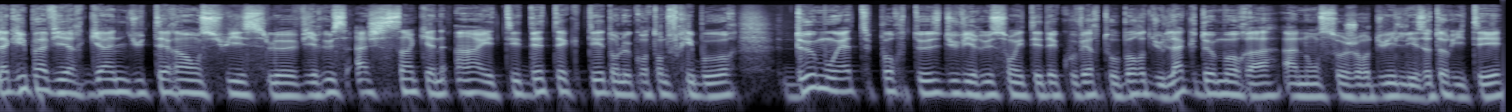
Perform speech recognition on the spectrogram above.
La grippe aviaire gagne du terrain en Suisse. Le virus H5N1 a été détecté dans le canton de Fribourg. Deux mouettes porteuses du virus ont été découvertes au bord du lac de Mora, annoncent aujourd'hui les autorités.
